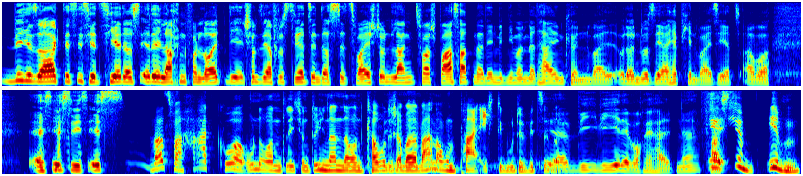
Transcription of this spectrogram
wie gesagt, das ist jetzt hier das irre Lachen von Leuten, die jetzt schon sehr frustriert sind, dass sie zwei Stunden lang zwar Spaß hatten, aber den mit niemandem mehr teilen können, weil, oder nur sehr häppchenweise jetzt, aber es ist, wie es ist. War zwar hardcore, unordentlich und durcheinander und chaotisch, aber da waren auch ein paar echte gute Witze ja, Wie, wie jede Woche halt, ne? Fast. Ja, eben, eben.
